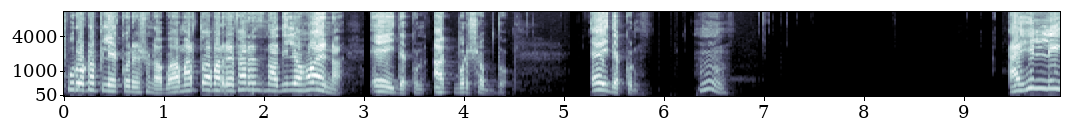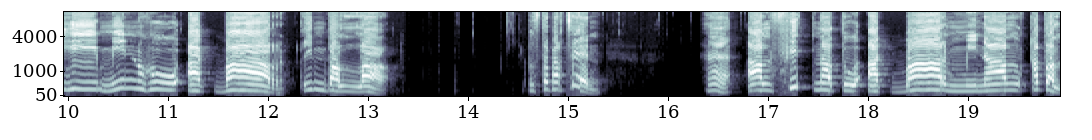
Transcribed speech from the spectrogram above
পুরোটা প্লে করে শোনাবো। আমার তো আবার রেফারেন্স না দিলে হয় না। এই দেখুন, আকবর শব্দ। এই দেখুন। হুম। আহিল্লিহি মিনহু আকবার ইন্দাল্লাহ। বুঝতে পারছেন? হ্যাঁ আল ফিতনাতু আকবার মিনাল কাতল।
